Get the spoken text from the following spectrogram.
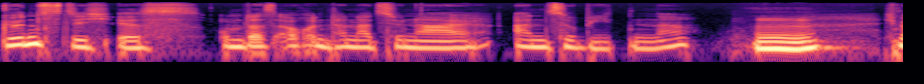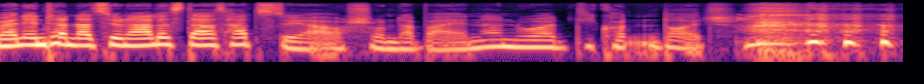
günstig ist, um das auch international anzubieten. Ne? Mhm. Ich meine, internationale Stars hattest du ja auch schon dabei, ne? nur die konnten Deutsch.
